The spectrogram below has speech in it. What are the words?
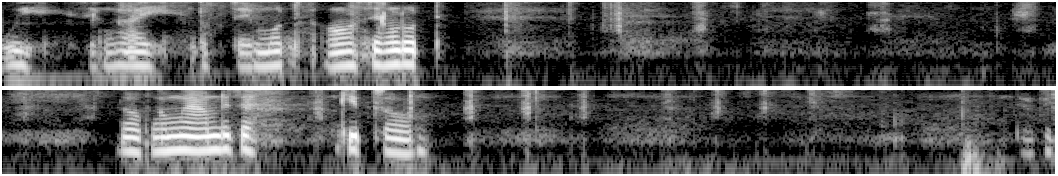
อุ้ยเสียงอะไรตกใจหมด อ๋อเสียงรถดอกงามๆด้วยจ้ะ คลิปสอง เดี๋ยวไป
